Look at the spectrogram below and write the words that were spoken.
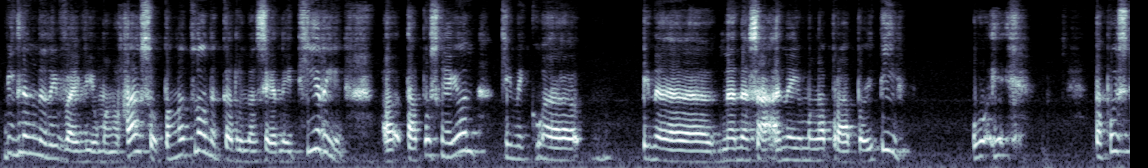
biglang na-revive yung mga kaso. Pangatlo, nagkaroon ng Senate hearing. Uh, tapos ngayon, kinik, uh, pinagnanasaan na yung mga property. O eh, tapos,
